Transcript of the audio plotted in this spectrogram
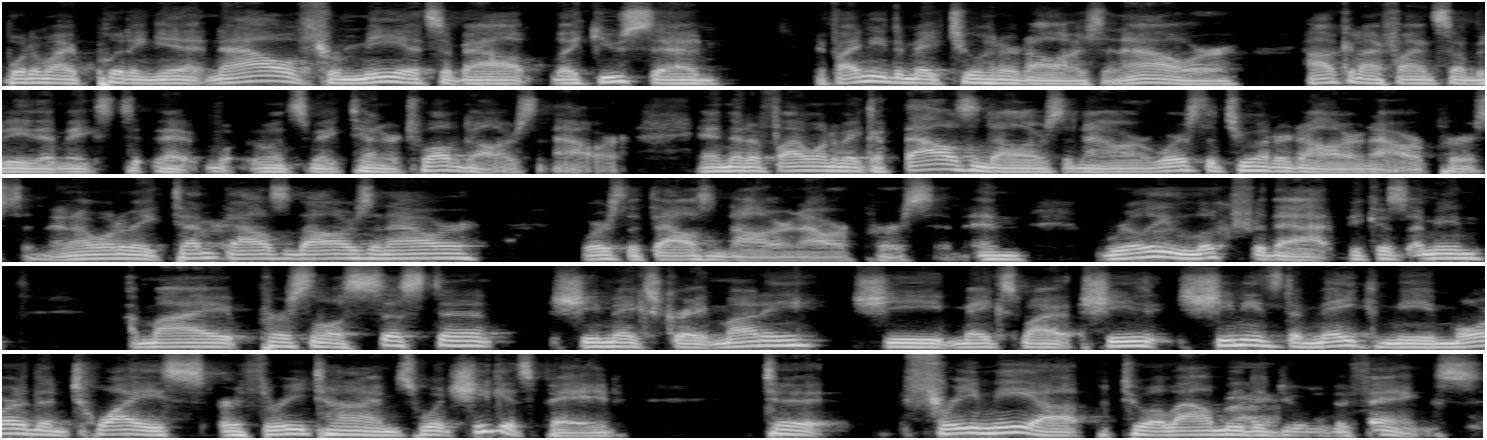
what am I putting in. Now for me, it's about like you said, if I need to make two hundred dollars an hour, how can I find somebody that makes that wants to make ten or twelve dollars an hour? And then if I want to make thousand dollars an hour, where's the two hundred dollar an hour person? And I want to make ten thousand dollars an hour, where's the thousand dollar an hour person? And really look for that because I mean, my personal assistant, she makes great money. She makes my she she needs to make me more than twice or three times what she gets paid to free me up to allow me right. to do other things.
